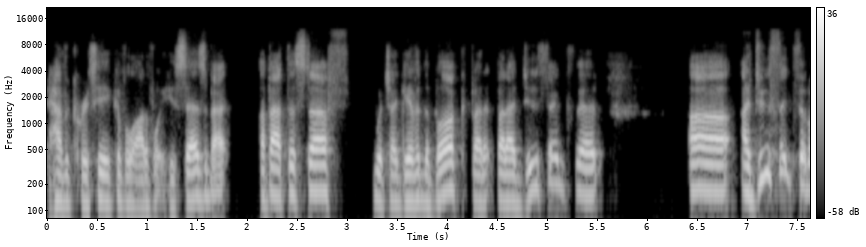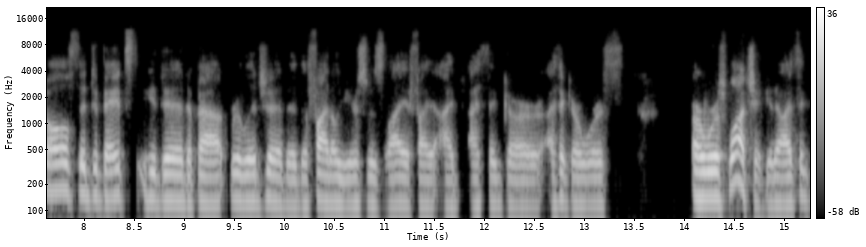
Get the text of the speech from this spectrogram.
have a critique of a lot of what he says about about this stuff which I give in the book, but but I do think that uh, I do think that all of the debates that he did about religion in the final years of his life, I, I, I think are I think are worth are worth watching. You know, I think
